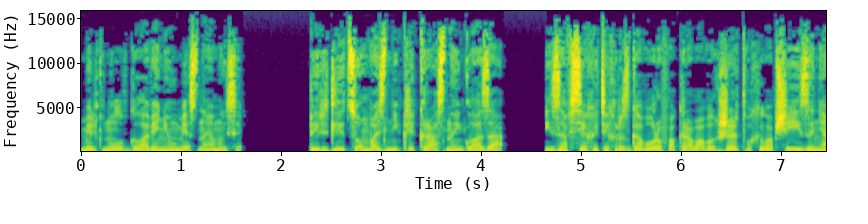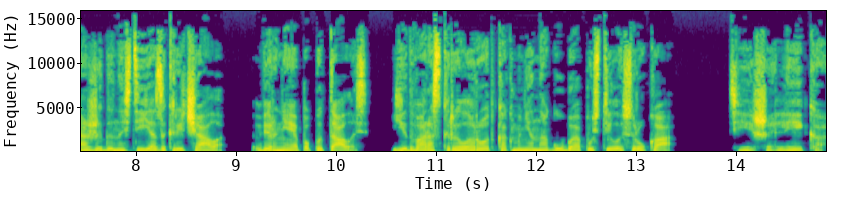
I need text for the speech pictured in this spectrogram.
мелькнула в голове неуместная мысль. Перед лицом возникли красные глаза. Из-за всех этих разговоров о кровавых жертвах и вообще из-за неожиданности я закричала. Вернее, попыталась. Едва раскрыла рот, как мне на губы опустилась рука. «Тише, Лика.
